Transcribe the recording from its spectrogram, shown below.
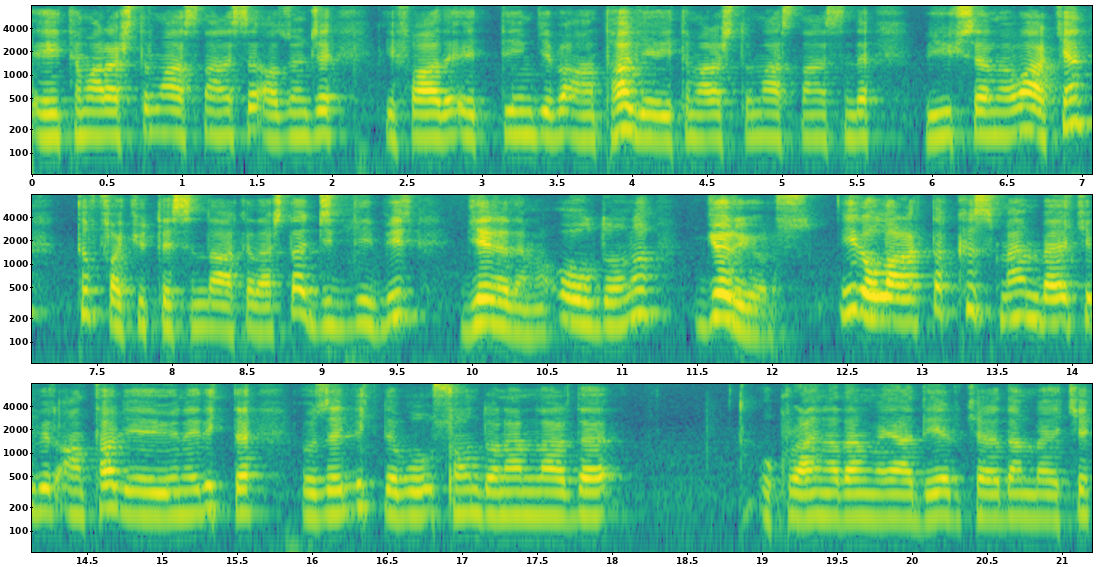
Eğitim Araştırma Hastanesi az önce ifade ettiğim gibi Antalya Eğitim Araştırma Hastanesi'nde bir yükselme varken tıp fakültesinde arkadaşlar ciddi bir gerileme olduğunu görüyoruz. İl olarak da kısmen belki bir Antalya'ya yönelik de özellikle bu son dönemlerde Ukrayna'dan veya diğer ülkelerden belki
